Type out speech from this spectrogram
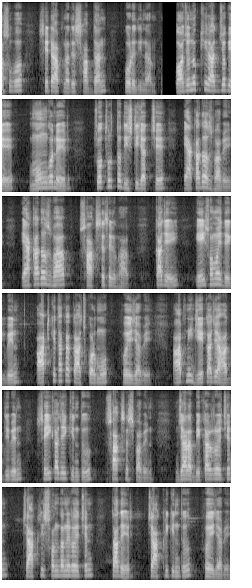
অশুভ, সেটা আপনাদের সাবধান করে দিলাম। গজলক্ষ্মী রাজযোগে মঙ্গলের চতুর্থ দৃষ্টি যাচ্ছে একাদশভাবে একাদশ ভাব সাকসেসের ভাব। কাজেই এই সময় দেখবেন আটকে থাকা কাজকর্ম হয়ে যাবে। আপনি যে কাজে হাত দিবেন, সেই কাজেই কিন্তু সাকসেস পাবেন। যারা বেকার রয়েছেন, চাকরির সন্ধানে রয়েছেন, তাদের চাকরি কিন্তু হয়ে যাবে।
